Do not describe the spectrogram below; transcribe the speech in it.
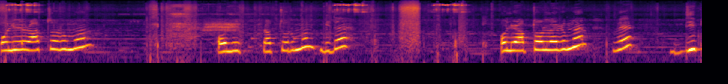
Oliraptor'umun Oliraptor'umun bir de Oliraptor'larımın ve Dip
